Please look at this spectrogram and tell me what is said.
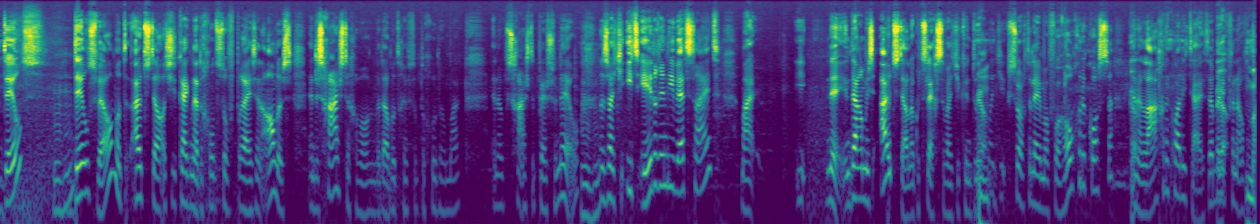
deels. Deels wel, want het uitstel, als je kijkt naar de grondstoffenprijs en alles... en de schaarste gewoon, wat dat betreft op de goederenmarkt... en ook de schaarste personeel... dan zat je iets eerder in die wedstrijd. Maar je- nee, en daarom is uitstel ook het slechtste wat je kunt doen. Ja. Want je zorgt alleen maar voor hogere kosten en een lagere kwaliteit. Daar ben Ja. ik van overtuigd.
